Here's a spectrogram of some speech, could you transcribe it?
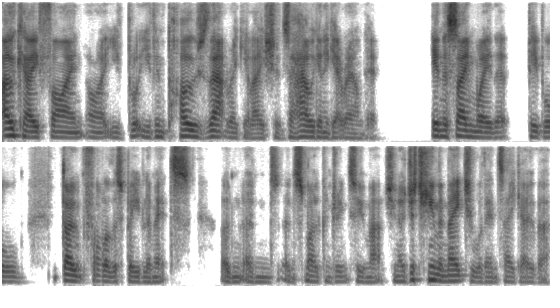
Okay, fine, all right. You've you've imposed that regulation, so how are we going to get around it? In the same way that people don't follow the speed limits and, and and smoke and drink too much, you know, just human nature will then take over.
